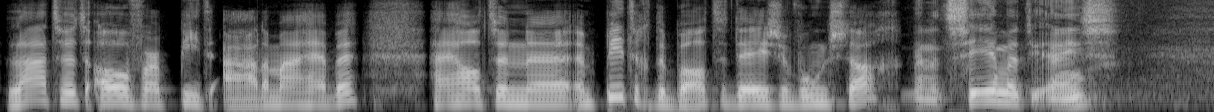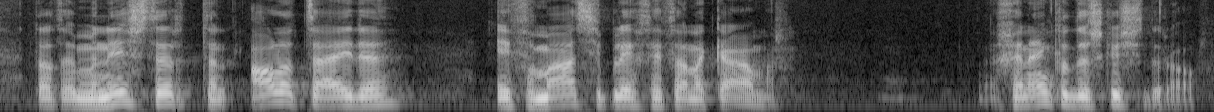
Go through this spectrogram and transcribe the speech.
Laten we het over Piet Adema hebben. Hij had een, een pittig debat deze woensdag. Ik ben het zeer met u eens dat een minister ten alle tijde informatieplicht heeft aan de Kamer. Geen enkele discussie erover.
